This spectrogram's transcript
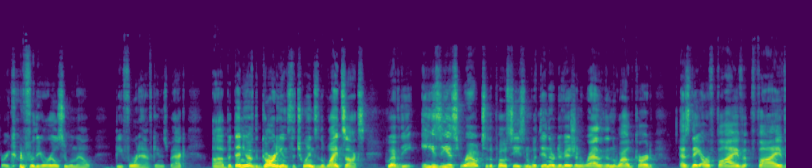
very good for the Orioles, who will now be four and a half games back. Uh, but then you have the Guardians, the Twins, and the White Sox, who have the easiest route to the postseason within their division rather than the wild card, as they are five, five,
